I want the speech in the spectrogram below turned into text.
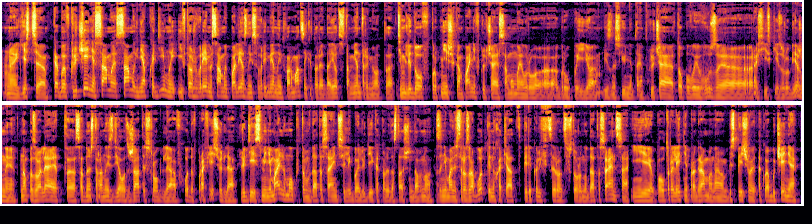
э, есть э, как бы включение самой, самой необходимой и в то же время самой полезной и современной информации, которая дается там менторами от э, тем лидов крупнейших компаний, включая саму Mail.ru группы, ее бизнес-юниты, включая топовые топовые вузы, российские и зарубежные, нам позволяет, э, с одной стороны, сделать сжатый срок для входа в профессию для людей с минимальным опытом в дата сайенсе, либо людей, которые достаточно давно занимались разработкой, но хотят переквалифицироваться в сторону дата сайенса. И полуторалетняя программа, она обеспечивает такое обучение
